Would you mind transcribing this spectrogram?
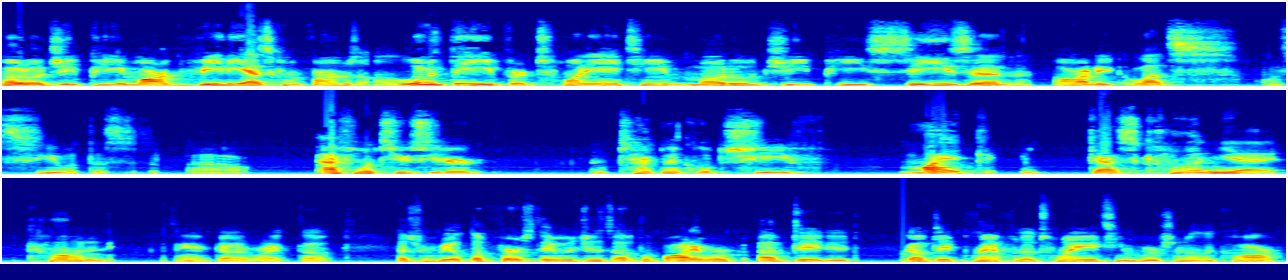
MotoGP, Marc VDS confirms Luthi for 2018 MotoGP season. Alrighty, let's let's see what this is about. F1 two-seater technical chief Mike Gascoyne, Con, I think I got it right though, has revealed the first images of the bodywork updated update plan for the 2018 version of the car.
